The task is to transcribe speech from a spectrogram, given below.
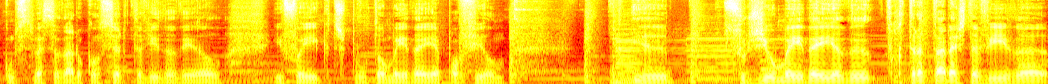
como se estivesse a dar o concerto da vida dele, e foi aí que despoltou uma ideia para o filme. E, surgiu uma ideia de, de retratar esta vida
